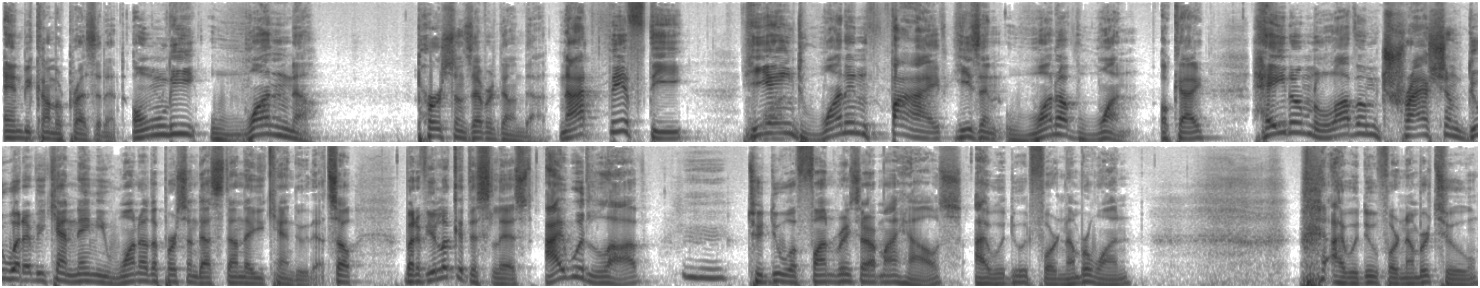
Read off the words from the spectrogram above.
and become a president. Only one person's ever done that. Not 50. He ain't one in five. He's in one of one. Okay? Hate him, love him, trash him, do whatever you can. Name me one other person that's done that. You can't do that. So, but if you look at this list, I would love mm-hmm. to do a fundraiser at my house. I would do it for number one. I would do for number two.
